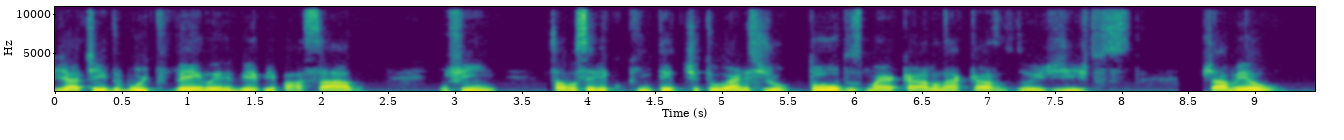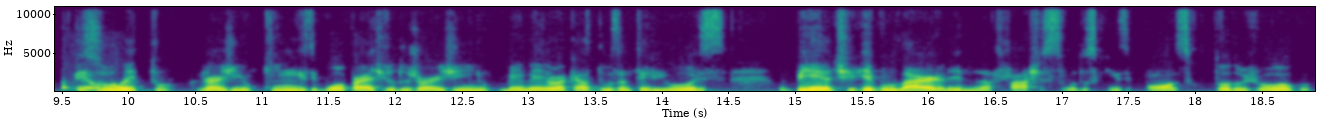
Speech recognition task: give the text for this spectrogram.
que já tinha ido muito bem no NBB passado. Enfim, só você ver que o quinteto titular nesse jogo, todos marcaram na casa dos dois dígitos. Chameu 18, Jorginho 15, boa partida do Jorginho, bem melhor que as duas anteriores. O Bennett regular ali na faixa sua dos 15 pontos, todo o jogo.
